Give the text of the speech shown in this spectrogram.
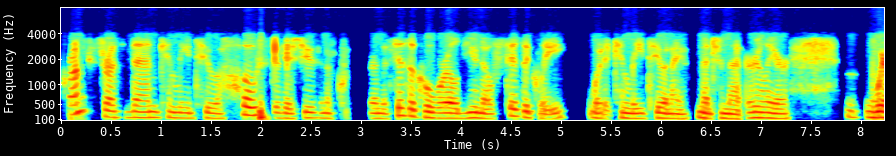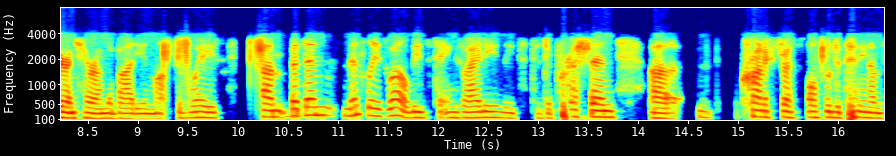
chronic stress then can lead to a host of issues. And of course, in the physical world, you know physically what it can lead to. And I mentioned that earlier wear and tear on the body in lots of ways. Um, but then mentally as well leads to anxiety, leads to depression. Uh, chronic stress, also depending on the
